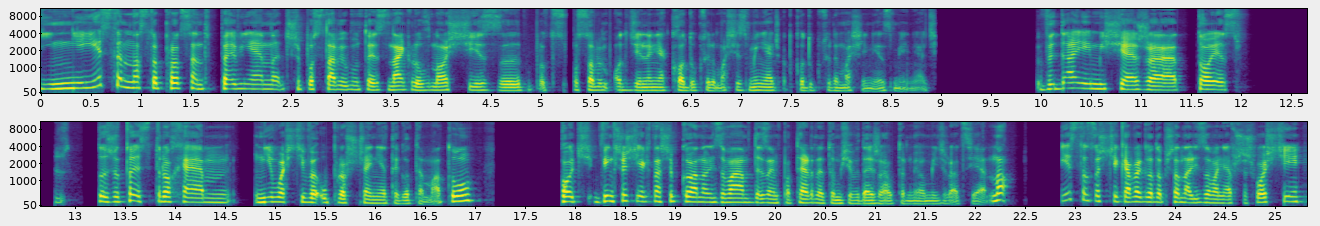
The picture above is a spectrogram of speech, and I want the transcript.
I nie jestem na 100% pewien, czy postawiłbym to znak równości z po prostu sposobem oddzielenia kodu, który ma się zmieniać, od kodu, który ma się nie zmieniać. Wydaje mi się, że to jest, że to jest trochę niewłaściwe uproszczenie tego tematu. Choć w większości, jak na szybko analizowałem design patterny, to mi się wydaje, że autor miał mieć rację. No, jest to coś ciekawego do przeanalizowania w przyszłości.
